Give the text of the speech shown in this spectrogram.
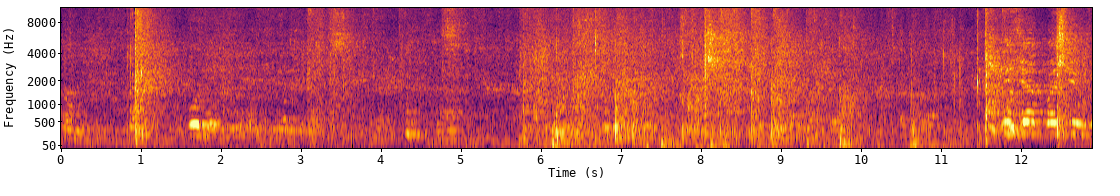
одном. Более Сейчас пойди в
